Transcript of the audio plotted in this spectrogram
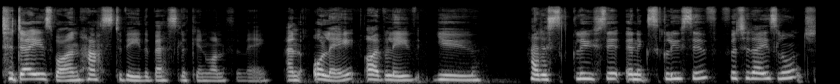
today's one has to be the best looking one for me. And Ollie, I believe you had exclusive an exclusive for today's launch.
